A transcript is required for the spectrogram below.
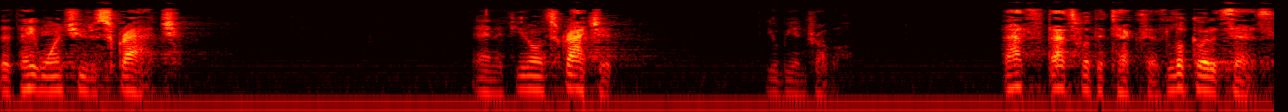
that they want you to scratch. And if you don't scratch it, you'll be in trouble. That's, that's what the text says. Look what it says.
